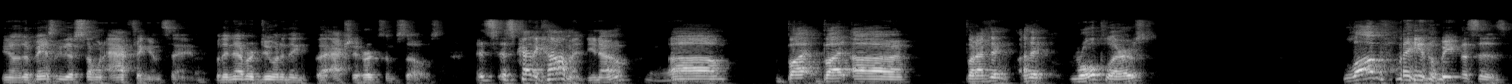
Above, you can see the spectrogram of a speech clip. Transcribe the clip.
You know, they're basically just someone acting insane, but they never do anything that actually hurts themselves. It's it's kind of common, you know. Um, but but uh, but I think I think role players love playing the weaknesses.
